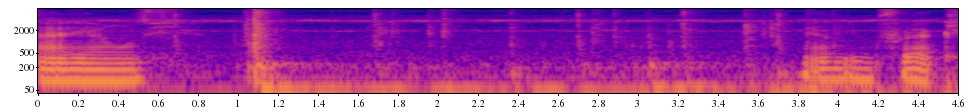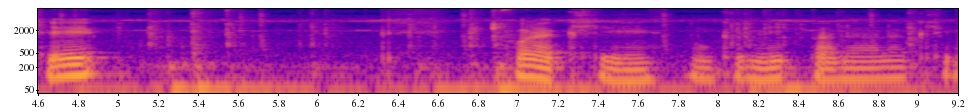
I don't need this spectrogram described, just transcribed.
Allez, allons-y. Merde, il me faut la clé. Il faut la clé. Donc elle n'est pas là, la clé.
